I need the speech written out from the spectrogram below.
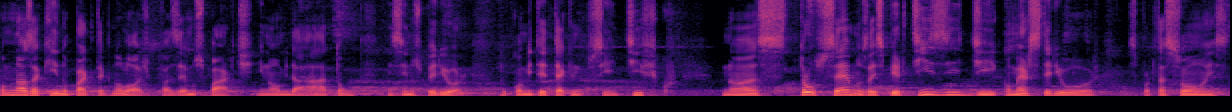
Como nós aqui no Parque Tecnológico fazemos parte, em nome da Atom Ensino Superior, do Comitê Técnico Científico, nós trouxemos a expertise de comércio exterior, exportações,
